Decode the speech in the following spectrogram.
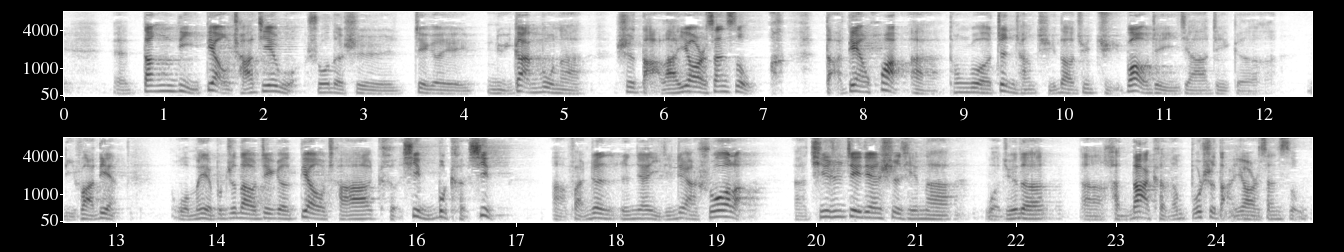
呃，当地调查结果说的是这个女干部呢。是打了幺二三四五，打电话啊，通过正常渠道去举报这一家这个理发店，我们也不知道这个调查可信不可信啊，反正人家已经这样说了啊。其实这件事情呢，我觉得呃很大可能不是打幺二三四五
